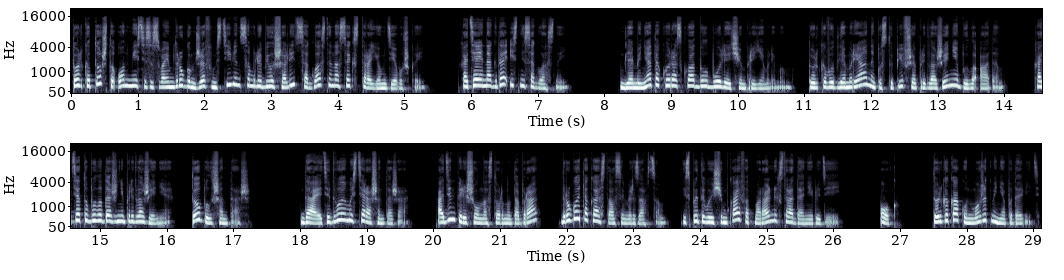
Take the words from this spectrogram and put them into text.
Только то, что он вместе со своим другом Джеффом Стивенсом любил шалить согласной на секс втроем девушкой. Хотя иногда и с несогласной. Для меня такой расклад был более чем приемлемым. Только вот для Марианы поступившее предложение было адом. Хотя то было даже не предложение, то был шантаж. Да, эти двое мастера шантажа. Один перешел на сторону добра, другой так и остался мерзавцем, испытывающим кайф от моральных страданий людей. Ок. Только как он может меня подавить?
